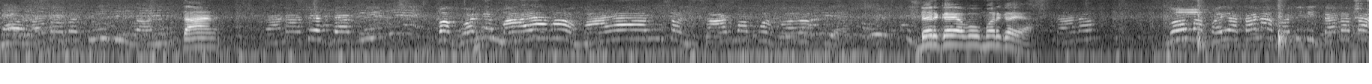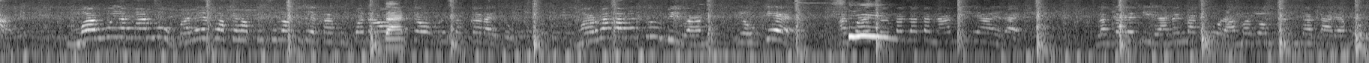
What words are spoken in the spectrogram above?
મોડા બાબા શું પીવાનું? તાન. તાના તે જાતની ભગવાનની માયા હા માયાનું સંસારમાં ફસવાના છે. ડર ગયા વો મર ગયા. ગોમાં ભાઈ હતા ને બધી દીધા નતા મરવું એ મરવું ભલે એક વખત હપીશું નતું દેખાતું પણ આ તાણ. વખતે ઓપરેશન કરાય તો. મરવા બાબત શું પીવાનું એવું કે. આ જતા જતા ના બી આય રાય. લગાડે દિયાને ના કોરામાં જો કરી જતા રહ્યા બોલ.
